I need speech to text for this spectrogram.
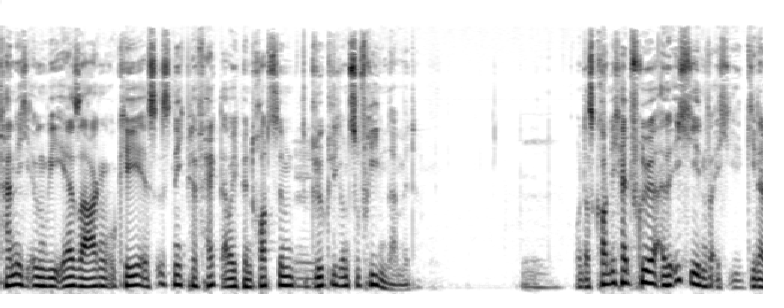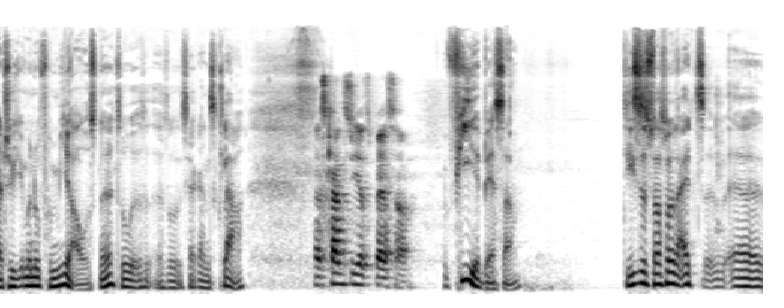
kann ich irgendwie eher sagen, okay, es ist nicht perfekt, aber ich bin trotzdem mhm. glücklich und zufrieden damit. Mhm. Und das konnte ich halt früher, also ich jedenfalls, ich gehe natürlich immer nur von mir aus, ne? So ist, also ist ja ganz klar. Das kannst du jetzt besser. Viel besser. Dieses, was man als äh,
